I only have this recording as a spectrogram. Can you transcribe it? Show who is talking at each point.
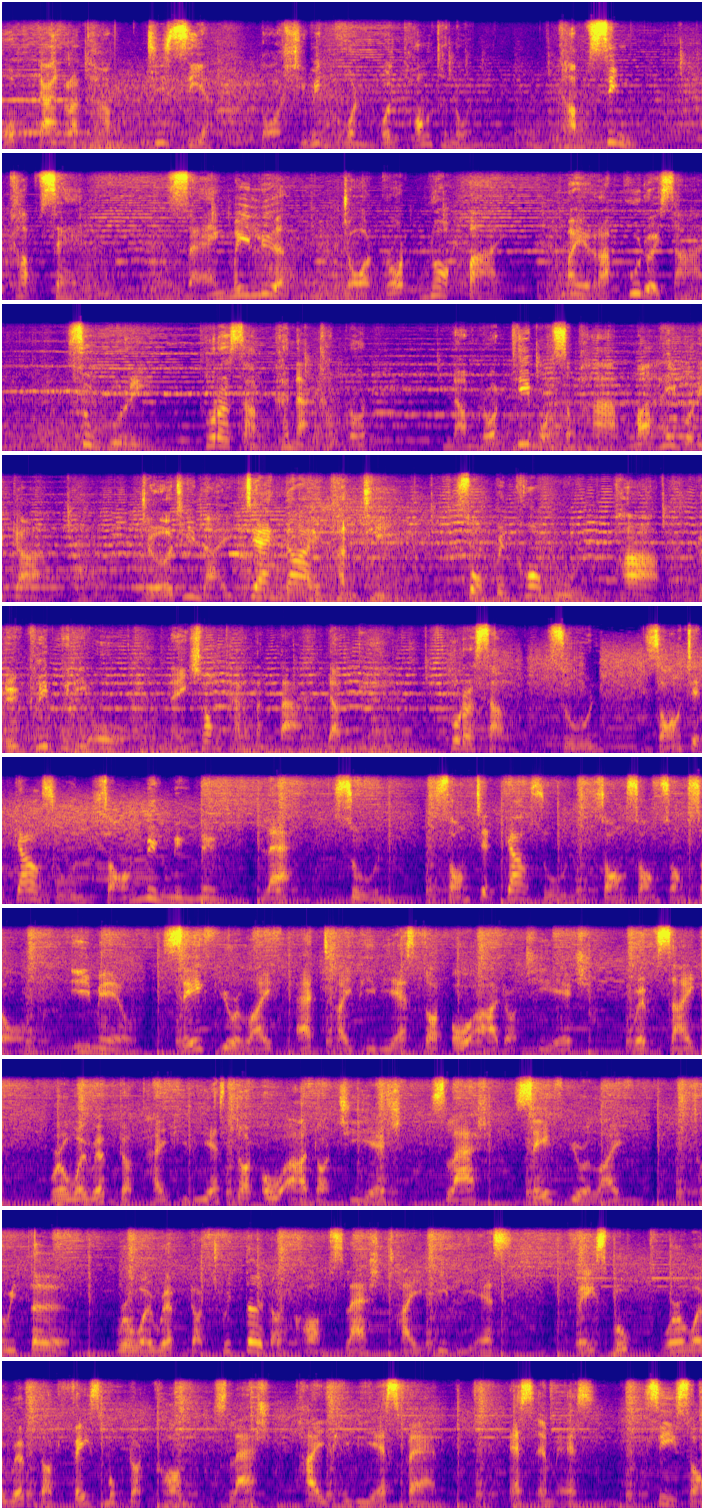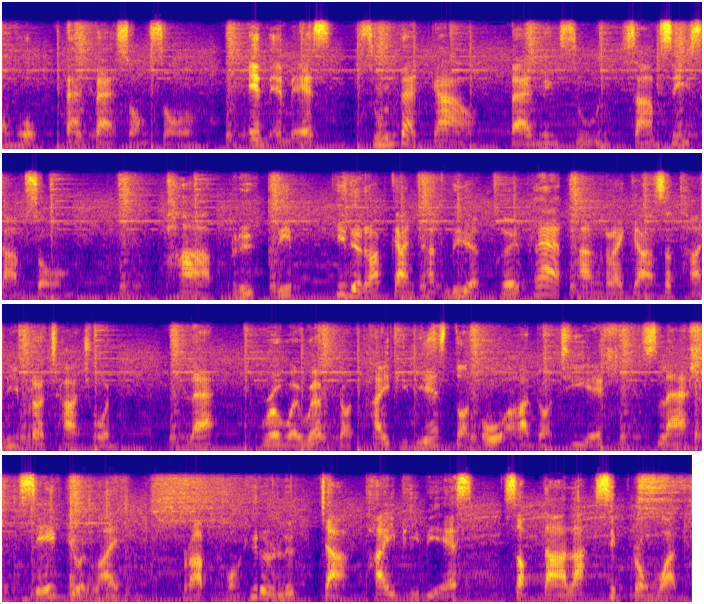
Speaker 1: พบการกระทำที่เสี่ยงต่อชีวิตคนบนท้องถนน ขับซิ่ง ขับแซงแสงไม่เลือก จอดรถนอกป้าย ไม่รับผู้โดยสาร สูบบุหรี่ โทรศัพท์ขณะขับรถ นำรถที่หมดสภาพมาให้บริการ เจอที่ไหนแจ้งได้ทันที ส่งเป็นข้อมูล ภาพ หรือคลิปวิดีโอในช่องทางต่าง ๆ ดังนี้ โทรศัพท์ 0 2790 2111 และ0 2790 2222 อีเมล saveyourlife at thaipbs.or.th เว็บไซต์ www.thaipbs.or.th/saveyourlife Twitter www.twitter.com/thaipbs Facebook www.facebook.com/thaipbsfan SMS 426-8822 MMS 089-810-3432 ภาพหรือคลิปที่ได้รับการคัดเลือกเผยแพร่ทางรายการสถานีประชาชน และ www.thaipbs.or.th/saveyourlife รับของที่ระลึกจากไทย PBS สัปดาห์ละ 10 รางวัล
